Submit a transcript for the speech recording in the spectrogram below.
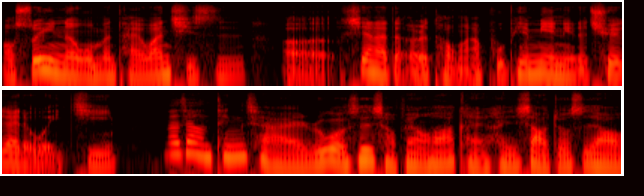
哦，所以呢，我们台湾其实呃，现在的儿童啊，普遍面临的缺钙的危机。那这样听起来，如果是小朋友的话，他可能很小就是要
